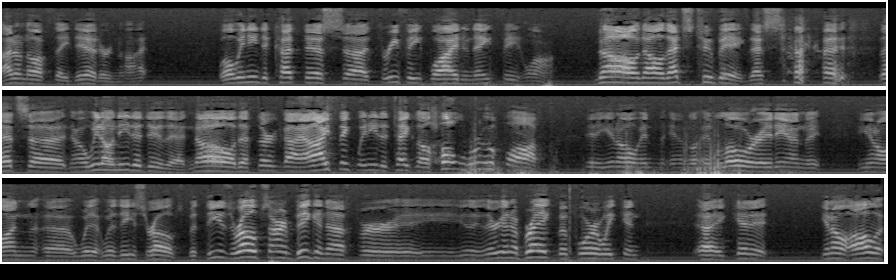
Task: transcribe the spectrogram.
I don't know if they did or not. Well, we need to cut this uh, three feet wide and eight feet long. No, no, that's too big. That's that's uh, no, we don't need to do that. No, the third guy. I think we need to take the whole roof off, you know, and and, and lower it in, you know, on uh, with with these ropes. But these ropes aren't big enough for. Uh, they're going to break before we can uh, get it. You know, all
